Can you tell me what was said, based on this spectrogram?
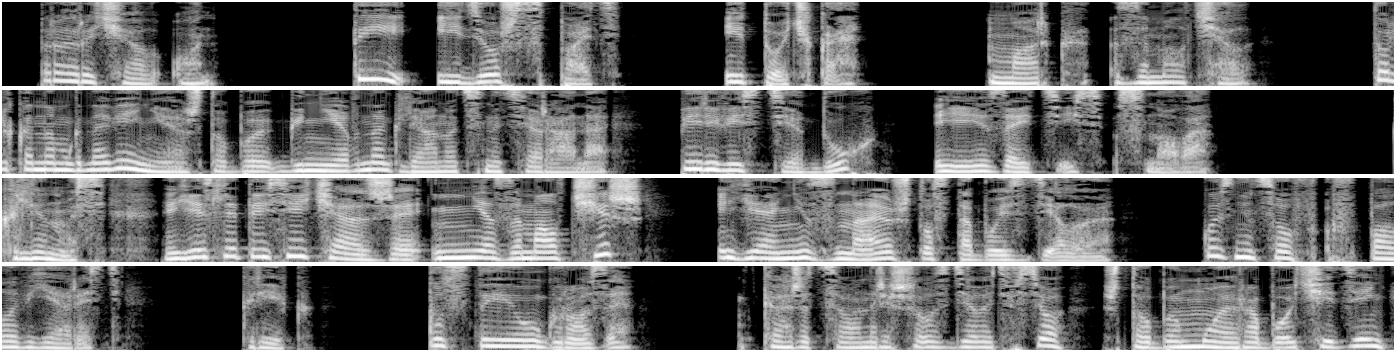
— прорычал он. «Ты идешь спать. И точка». Марк замолчал. Только на мгновение, чтобы гневно глянуть на тирана, перевести дух и зайтись снова. Клянусь, если ты сейчас же не замолчишь, я не знаю, что с тобой сделаю. Кузнецов впал в ярость. Крик. Пустые угрозы. Кажется, он решил сделать все, чтобы мой рабочий день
